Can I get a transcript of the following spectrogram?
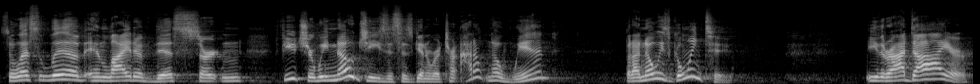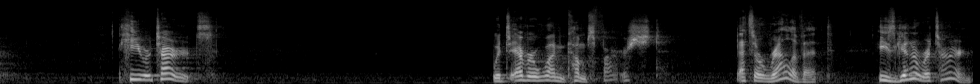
So let's live in light of this certain future. We know Jesus is going to return. I don't know when, but I know he's going to. Either I die or he returns. Whichever one comes first, that's irrelevant. He's going to return.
